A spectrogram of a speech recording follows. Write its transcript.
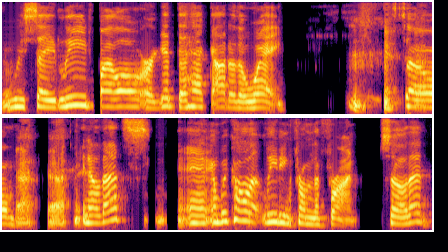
we say lead, follow, or get the heck out of the way. So you know that's and, and we call it leading from the front. So that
